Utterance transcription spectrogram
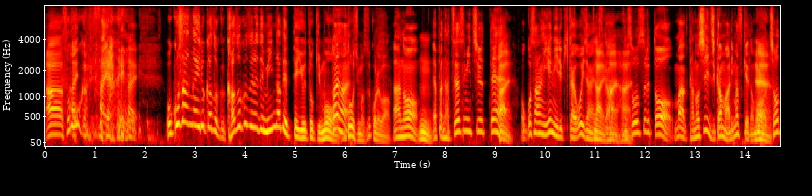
ああその他ですはいはいはいお子さんがいる家族家族連れでみんなでっていう時もどうします？これは。あのやっぱ夏休み中ってお子さん家にいる機会多いじゃないですか。そうするとまあ楽しい時間もありますけどもちょっ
